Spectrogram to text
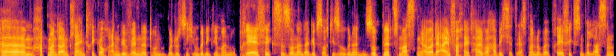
ähm, hat man da einen kleinen Trick auch angewendet und benutzt nicht unbedingt immer nur Präfixe, sondern da gibt es auch die sogenannten Subnetzmasken. Aber der Einfachheit halber habe ich es jetzt erstmal nur bei Präfixen belassen,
